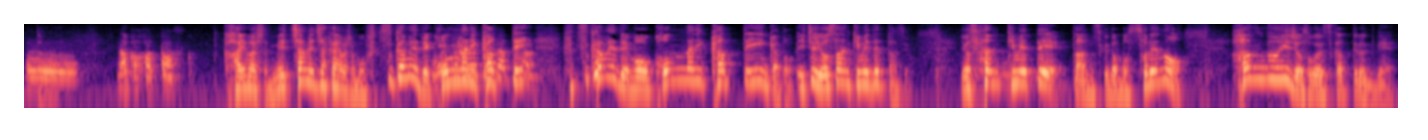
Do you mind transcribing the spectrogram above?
行ったなんか買ったんすか？買いました。めちゃめちゃ買いました。もう2日目でこんなに買って2日目でもうこんなに買っていいんかと。一応予算決めてったんですよ。予算決めてたんですけどもそれの半分以上そこで使ってるんで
